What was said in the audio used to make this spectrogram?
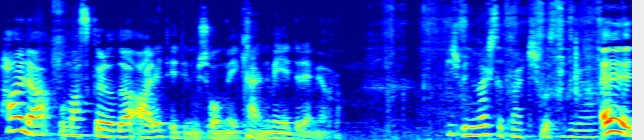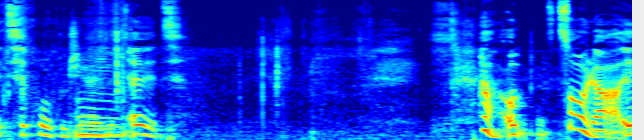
Hala bu maskaralığa alet edilmiş olmayı kendime yediremiyorum. Bir üniversite tartışması bu ya. Evet. Çok korkunç yani. Hmm, evet. Ha, o, sonra e,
